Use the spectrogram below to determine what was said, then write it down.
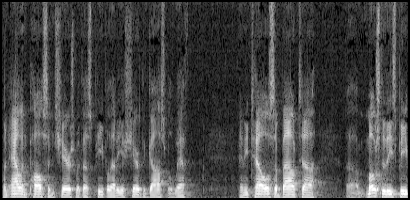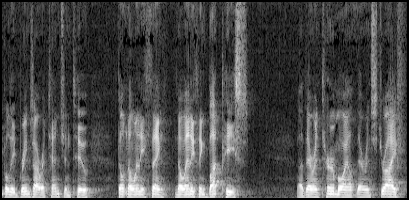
when Alan Paulson shares with us people that he has shared the gospel with. And he tells about uh, uh, most of these people he brings our attention to don't know anything, know anything but peace. Uh, they're in turmoil, they're in strife,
